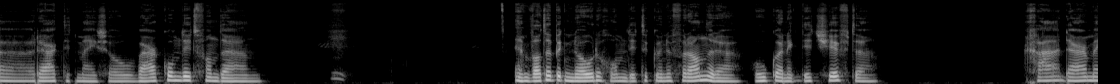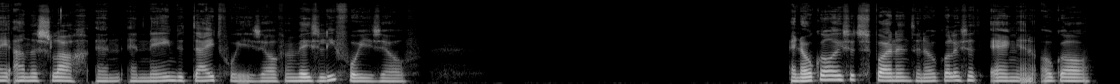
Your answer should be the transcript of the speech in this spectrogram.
uh, raakt dit mij zo? Waar komt dit vandaan? En wat heb ik nodig om dit te kunnen veranderen? Hoe kan ik dit shiften? Ga daarmee aan de slag en, en neem de tijd voor jezelf en wees lief voor jezelf. En ook al is het spannend en ook al is het eng en ook al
